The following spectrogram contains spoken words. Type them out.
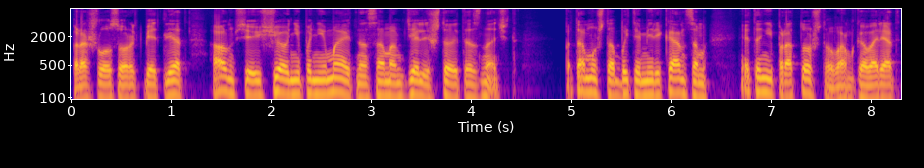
Прошло 45 лет, а он все еще не понимает на самом деле, что это значит. Потому что быть американцем – это не про то, что вам говорят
